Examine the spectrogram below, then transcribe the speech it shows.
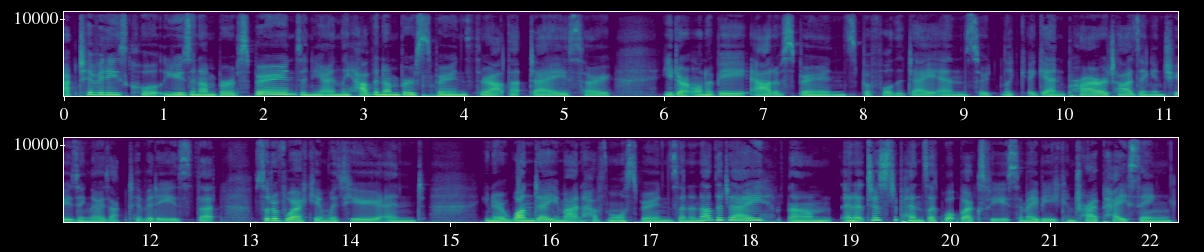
activities call, use a number of spoons, and you only have a number of spoons throughout that day. So you don't want to be out of spoons before the day ends. So, like, again, prioritizing and choosing those activities that sort of work in with you. And, you know, one day you might have more spoons than another day. Um, and it just depends, like, what works for you. So, maybe you can try pacing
